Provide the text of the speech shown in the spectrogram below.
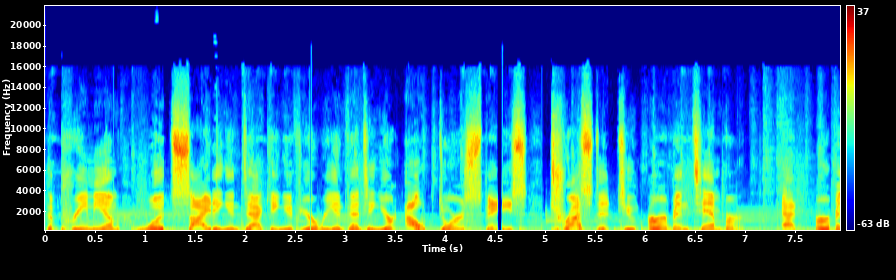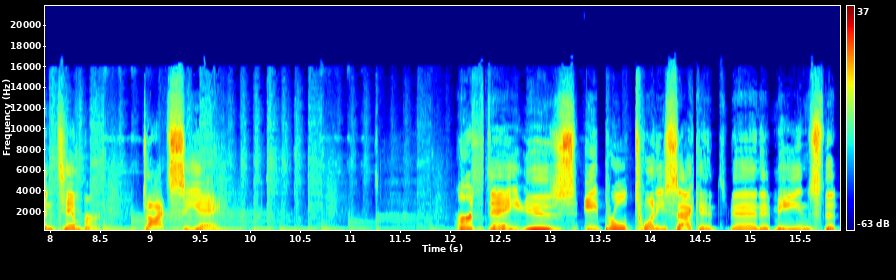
the premium wood siding and decking. If you're reinventing your outdoor space, trust it to Urban Timber at urbantimber.ca. Earth Day is April 22nd, and it means that,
